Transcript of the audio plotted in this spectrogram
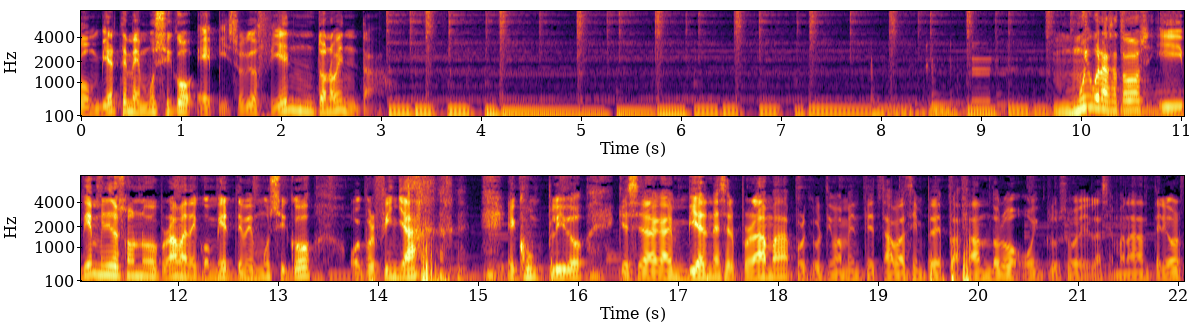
Conviérteme en músico, episodio 190. Muy buenas a todos y bienvenidos a un nuevo programa de Conviérteme en músico. Hoy por fin ya he cumplido que se haga en viernes el programa, porque últimamente estaba siempre desplazándolo, o incluso en la semana anterior,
